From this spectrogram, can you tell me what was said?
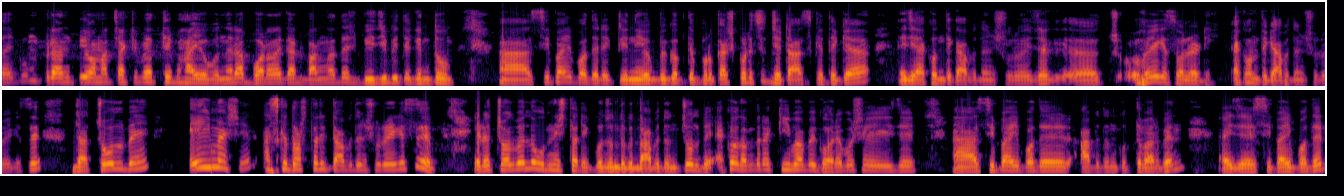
আসসালামাইকুম প্রাণপ্রিয় আমার চাকরিপ্রার্থী ভাই ও বোনেরা বর্ডার গার্ড বাংলাদেশ বিজিবিতে কিন্তু সিপাহী পদের একটি নিয়োগ বিজ্ঞপ্তি প্রকাশ করেছে, যেটা আজকে থেকে, এই যে এখন থেকে আবেদন শুরু হয়ে হয়ে গেছে অলরেডি এখন থেকে আবেদন শুরু হয়ে গেছে, যা চলবে এই মাসের, আজকে দশ তারিখ তো আবেদন শুরু হয়ে গেছে, এটা চলবে হলো উনিশ তারিখ পর্যন্ত কিন্তু আবেদন চলবে। এখন আপনারা কীভাবে ঘরে বসে এই যে সিপাহী পদের আবেদন করতে পারবেন? এই যে সিপাহী পদের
